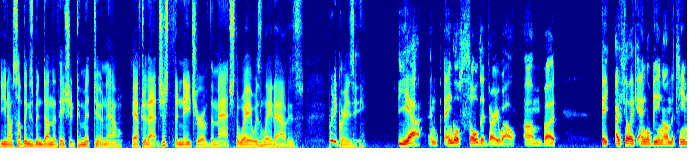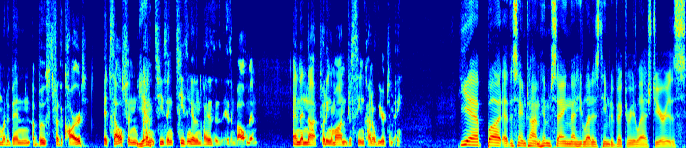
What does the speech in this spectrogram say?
you know, something's been done that they should commit to now. After that, just the nature of the match, the way it was laid out, is pretty crazy. Yeah, and Angle sold it very well. Um, but it, I feel like Angle being on the team would have been a boost for the card itself, and Yeah. kind of teasing teasing his, his, his involvement, and then not putting him on just seemed kind of weird to me. Yeah, but at the same time, him saying that he led his team to victory last year is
